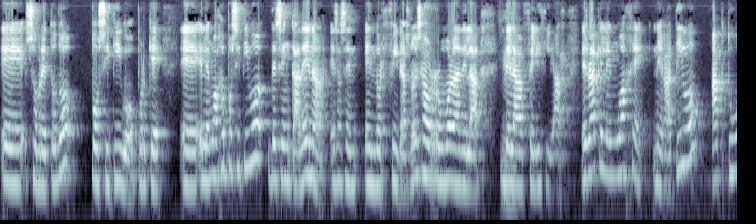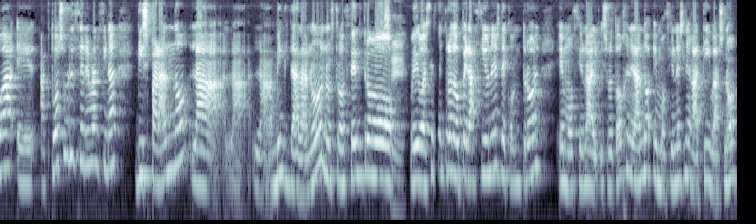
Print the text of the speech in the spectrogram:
eh, sobre todo, positivo, porque eh, el lenguaje positivo desencadena esas endorfinas, ¿no? esa hormona de la, de la felicidad. Es verdad que el lenguaje negativo actúa, eh, actúa sobre el cerebro al final disparando la, la, amígdala, ¿no? nuestro centro, digo, este centro de operaciones de control emocional y sobre todo generando emociones negativas. ¿no?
